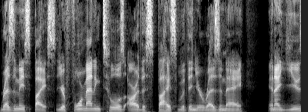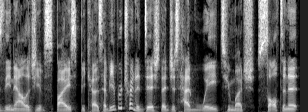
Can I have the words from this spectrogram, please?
Resume spice. Your formatting tools are the spice within your resume and I use the analogy of spice because have you ever tried a dish that just had way too much salt in it?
